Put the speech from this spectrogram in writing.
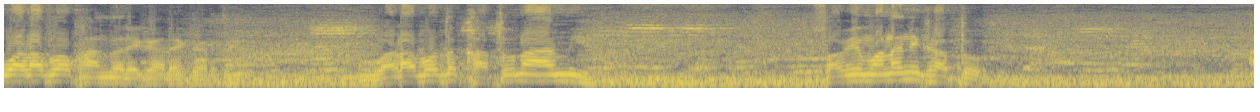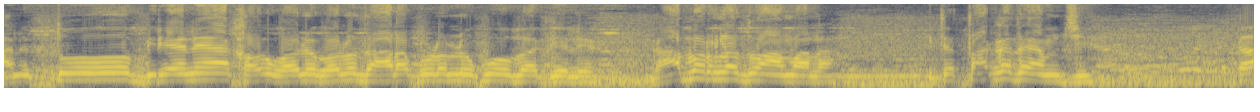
वडापाव खाणारे कार्यकर्ते. वडापाव तर खातो ना आम्ही. स्वाभिमानाने खातो. आणि तो बिर्याण्या खाऊ घालू घालू दारापुढं लोक उभा केले. घाबरला तो आम्हाला. इथे ताकद आहे आमची. का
